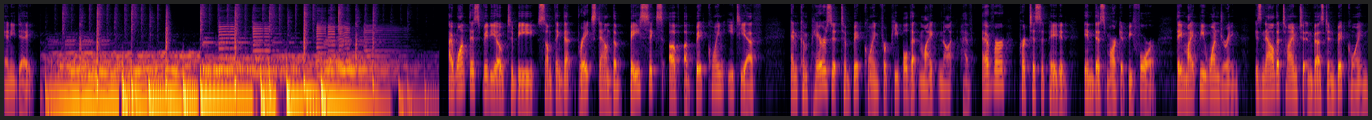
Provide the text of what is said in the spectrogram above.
any day. I want this video to be something that breaks down the basics of a Bitcoin ETF and compares it to Bitcoin for people that might not have ever participated in this market before. They might be wondering is now the time to invest in Bitcoin?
